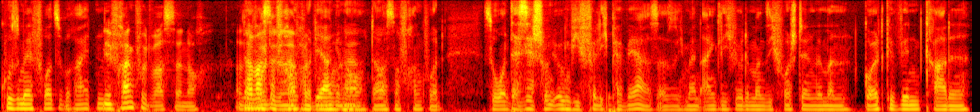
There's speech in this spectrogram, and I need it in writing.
Cozumel vorzubereiten. Nee, Frankfurt war es dann noch. Also da war es noch Frankfurt, Frankfurt, ja genau, ja. da war es noch Frankfurt. So, und das ist ja schon irgendwie völlig pervers. Also ich meine, eigentlich würde man sich vorstellen, wenn man Gold gewinnt, gerade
